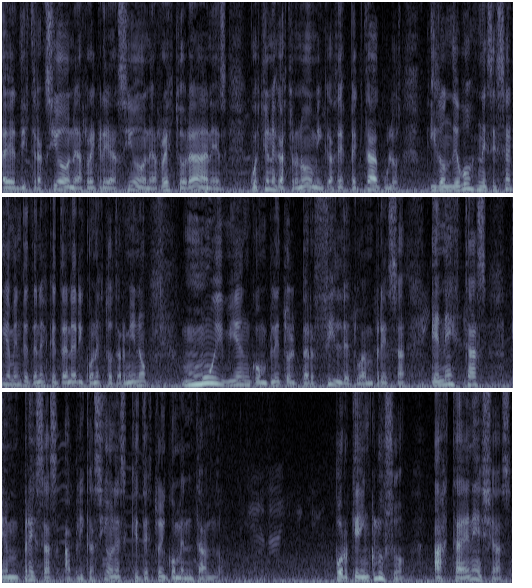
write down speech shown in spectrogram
eh, distracciones, recreaciones, restaurantes, cuestiones gastronómicas, espectáculos, y donde vos necesariamente tenés que tener, y con esto termino, muy bien completo el perfil de tu empresa en estas empresas, aplicaciones que te estoy comentando. Porque incluso hasta en ellas,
